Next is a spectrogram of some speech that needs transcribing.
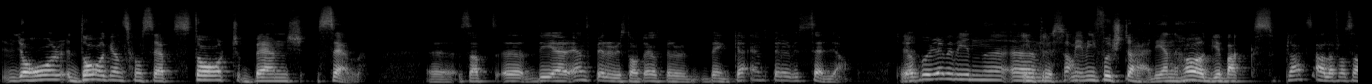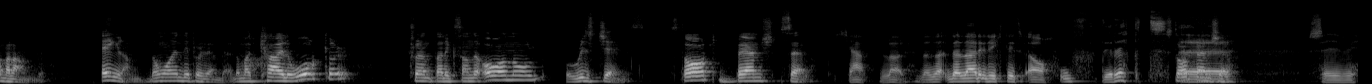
jag har dagens koncept Start, Bench, Sell. Eh, Så att eh, det är en spelare vi startar, en spelare vi bänka, en spelare vi sälja. Jag börjar med min, eh, min, min första här. Det är en högerbacksplats, alla från samma land. England, de har en del problem där. De har Kyle Walker, Trent Alexander-Arnold och Reece James. Start, bench, sell. Jävlar. Den där, den där är riktigt... Ja, uff, direkt. Start, bench, sell. Säger vi.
